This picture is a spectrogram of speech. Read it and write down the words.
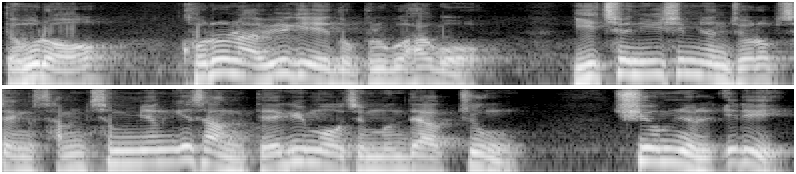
더불어 코로나 위기에도 불구하고 2020년 졸업생 3,000명 이상 대규모 전문대학 중 취업률 1위,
